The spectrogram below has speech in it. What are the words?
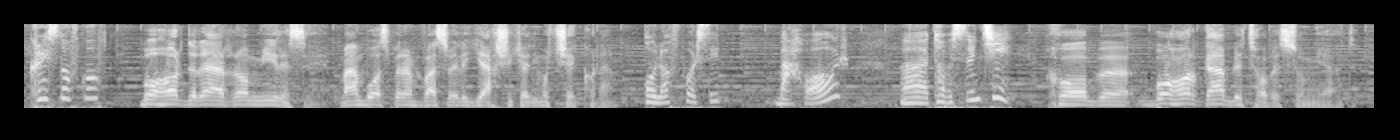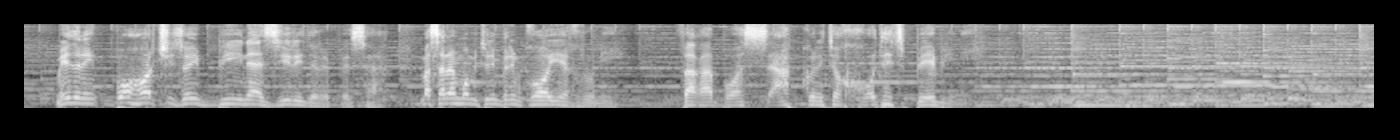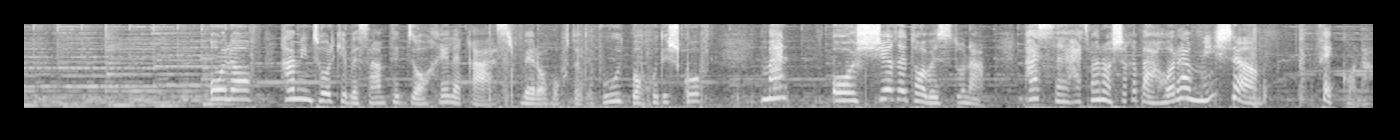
کریستوف گفت بهار داره از راه می‌رسه من باز برم وسایل یخشی کردیم و چک کنم اولاف پرسید بهار؟ تابستون چی؟ خب بهار قبل تابستون میاد. می‌دونی بهار چیزای بی نظیری داره پسر. مثلا ما می‌تونیم بریم قایق رونی. فقط با صبر کنی تا خودت ببینی. اولاف همینطور که به سمت داخل قصر به راه افتاده بود با خودش گفت من عاشق تابستونم. پس حتما عاشق بهارم میشم. فکر کنم.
